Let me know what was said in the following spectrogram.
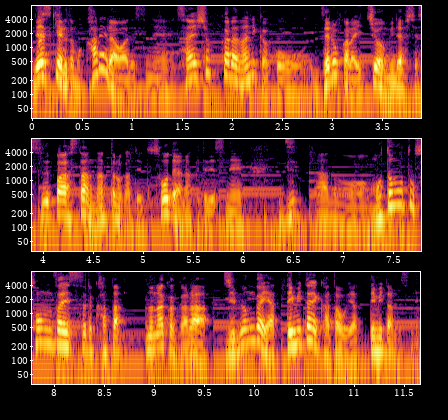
ですけれども彼らはですね、最初から何かこう、0から1を生み出してスーパースターになったのかというとそうではなくてですね、ず、あの、もともと存在する方の中から自分がやってみたい方をやってみたんですね。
